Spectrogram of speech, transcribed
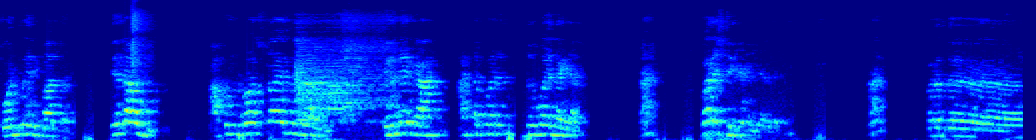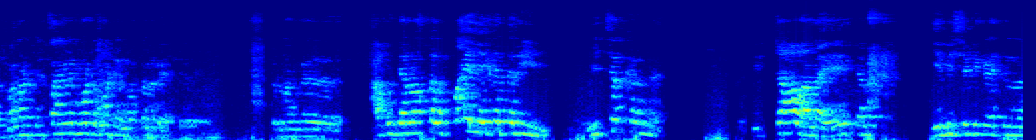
फोनमध्ये पाहतो. ते जाऊ दे. आपण रोल्स रॉयसमध्ये जाऊ दे. ते नाही का आतापर्यंत दुबईला गेला. हा? बऱ्याच ठिकाणी गेले. हा? परत अं, मला वाटतं चांगले मोठे मोठे लोकांना भेटले तर मग अं, आपण त्या लोकांना पाहिले का तरी विचार कर ना. चहा वाला आहे त्याला एबीसीडी काय तुला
